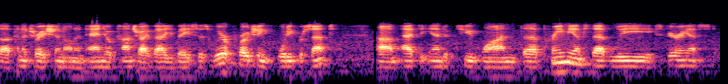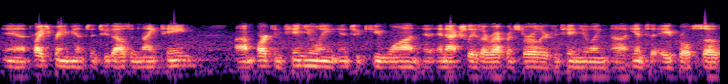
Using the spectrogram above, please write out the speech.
uh, penetration on an annual contract value basis. We're approaching 40% Um, at the end of Q1. The premiums that we experienced and price premiums in 2019 um, are continuing into Q1, and actually, as I referenced earlier, continuing uh, into April. So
